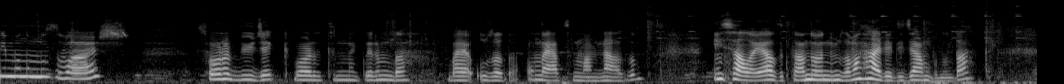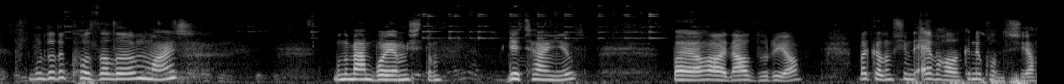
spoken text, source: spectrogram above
limonumuz var. Sonra büyüyecek. Bu arada tırnaklarım da bayağı uzadı. Onu da yaptırmam lazım. İnşallah yazlıktan döndüğüm zaman halledeceğim bunu da. Burada da kozalığım var. Bunu ben boyamıştım. Geçen yıl. Bayağı hala duruyor. Bakalım şimdi ev halkı ne konuşuyor.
